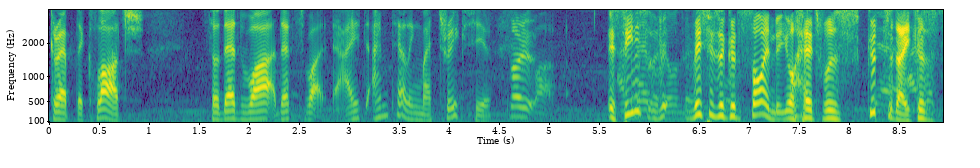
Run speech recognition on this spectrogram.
grab the clutch. So that why that's why I, i'm telling my tricks here. So it seems never th- this is a good sign that your head was good today because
